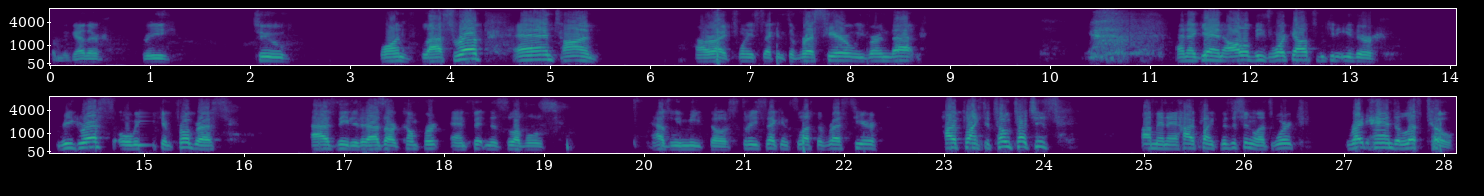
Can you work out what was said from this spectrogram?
Come together. Three, two, one. Last rep and time. All right, 20 seconds of rest here. We've earned that. And again, all of these workouts, we can either regress or we can progress as needed as our comfort and fitness levels as we meet those. Three seconds left of rest here. High plank to toe touches. I'm in a high plank position. Let's work. Right hand to left toe.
